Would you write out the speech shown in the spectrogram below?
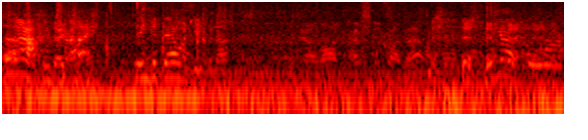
Ah, good try. Didn't get that one deep enough. We got four.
